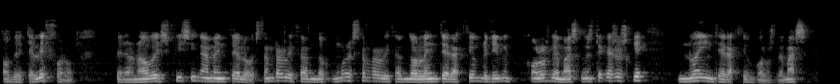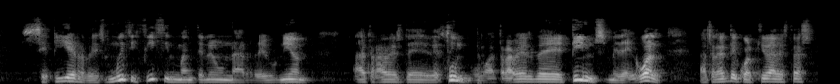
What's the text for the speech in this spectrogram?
o de teléfono, pero no ves físicamente lo que están realizando, cómo lo están realizando, la interacción que tienen con los demás. En este caso es que no hay interacción con los demás, se pierde. Es muy difícil mantener una reunión a través de, Zoom o a través de Teams, me da igual, a través de cualquiera de estas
